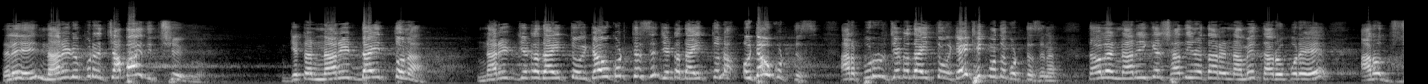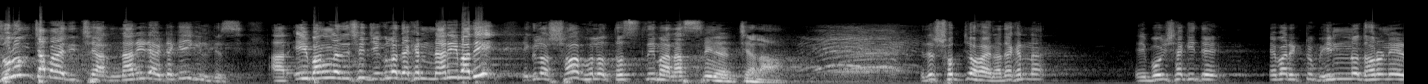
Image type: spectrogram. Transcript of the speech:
তাহলে এই নারীর উপরে চাপায় দিচ্ছে এগুলো। যেটা নারীর দায়িত্ব না, নারীর যেটা দায়িত্ব ওইটাও করতেছে, যেটা দায়িত্ব না, ওইটাও করতেছে। আর পুরুষ যেটা দায়িত্ব, ওইটাই ঠিক মতো করতেছে না। তাহলে নারীকে স্বাধীনতার নামে তার উপরে আরও জুলুম চাপায় দিচ্ছে, আর নারীরা ওইটাকেই গিলতেছে। আর এই বাংলাদেশে যেগুলো দেখেন নারীবাদী, এগুলো সব হলো তসলিমা নাসরিনের চেলা। এদের সহ্য হয় না, দেখেন না। এই বৈশাখীতে এবার একটু ভিন্ন ধরনের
